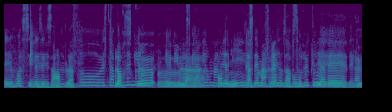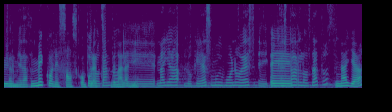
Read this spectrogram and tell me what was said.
Et voici des exemples. Lorsque euh, la pandémie a démarré, nous avons vu qu'il y avait une méconnaissance complète des maladies. Et Naya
